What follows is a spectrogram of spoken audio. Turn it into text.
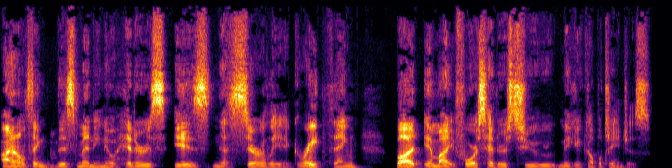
I don't think this many no hitters is necessarily a great thing, but it might force hitters to make a couple changes.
